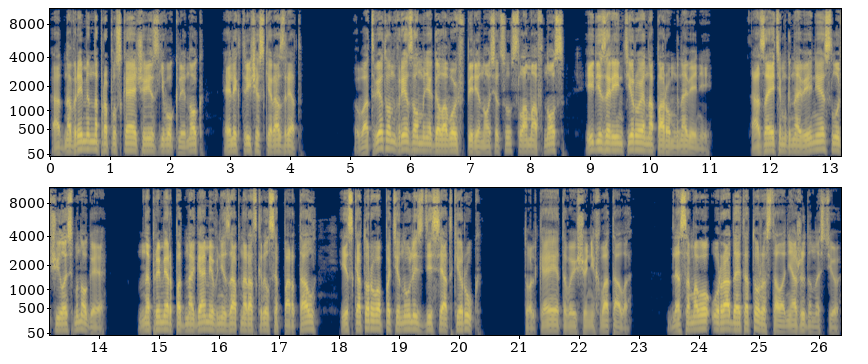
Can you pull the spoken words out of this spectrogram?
одновременно пропуская через его клинок электрический разряд. В ответ он врезал мне головой в переносицу, сломав нос и дезориентируя на пару мгновений. А за эти мгновения случилось многое. Например, под ногами внезапно раскрылся портал, из которого потянулись десятки рук. Только этого еще не хватало. Для самого Урада это тоже стало неожиданностью.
